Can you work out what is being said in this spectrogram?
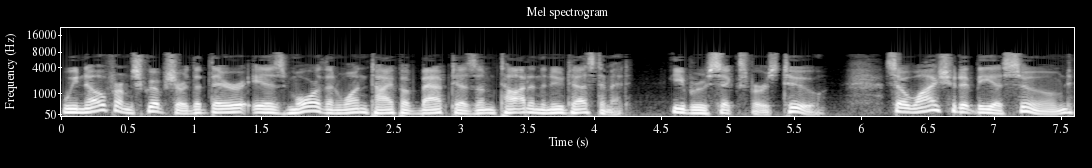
We know from scripture that there is more than one type of baptism taught in the New Testament. Hebrews 6 verse 2. So why should it be assumed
